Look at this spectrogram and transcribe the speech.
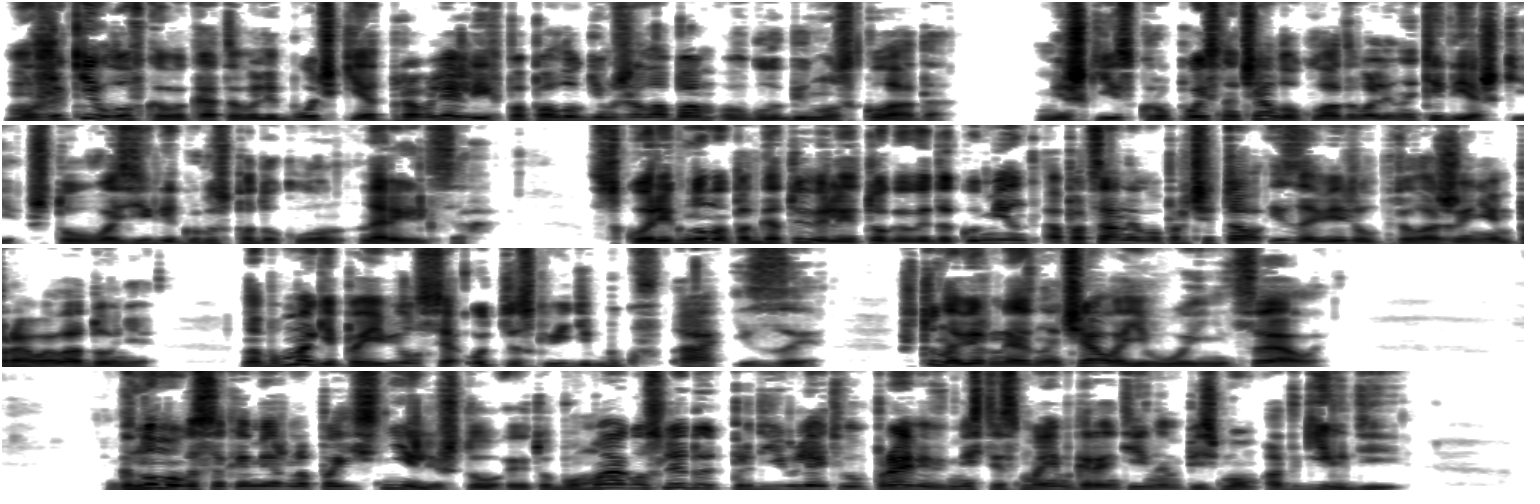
Мужики ловко выкатывали бочки и отправляли их по пологим желобам в глубину склада. Мешки с крупой сначала укладывали на тележки, что увозили груз под уклон на рельсах. Вскоре гномы подготовили итоговый документ, а пацан его прочитал и заверил приложением правой ладони. На бумаге появился оттиск в виде букв А и З, что, наверное, означало его инициалы. Гномы высокомерно пояснили, что эту бумагу следует предъявлять в управе вместе с моим гарантийным письмом от гильдии.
